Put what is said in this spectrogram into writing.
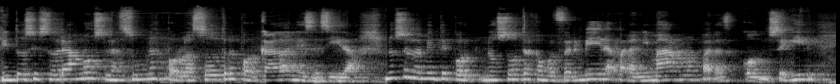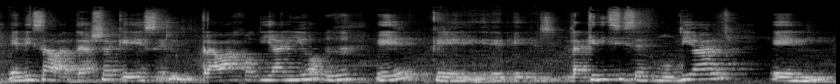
Entonces oramos las unas por las otras por cada necesidad, no solamente por nosotras como enfermera, para animarnos, para conseguir en esa batalla que es el trabajo diario, eh, que eh, la crisis es mundial. el-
